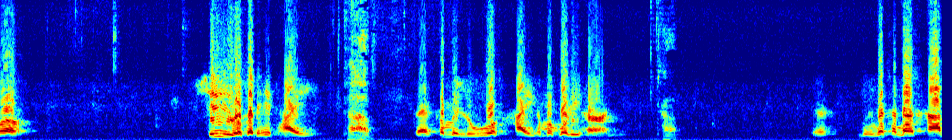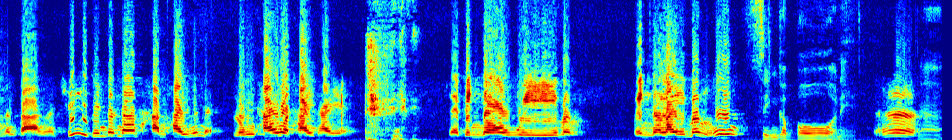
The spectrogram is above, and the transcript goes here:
ว่า ชื่อว่าประเทศไทย ครับ แต่ก็ไม่รู้ว่าใครเขามาบริหารครับนะเหมือนกับธนาคารต่างๆอะชื่อเป็นธนาคารไทยนั่นแหละลงท้ายว่าไทยไทยอะแต่เป็นนอร์เวย์มั่งเป็นอะไรมั่งโอ้สิงคโปร์นี่เอออ่า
